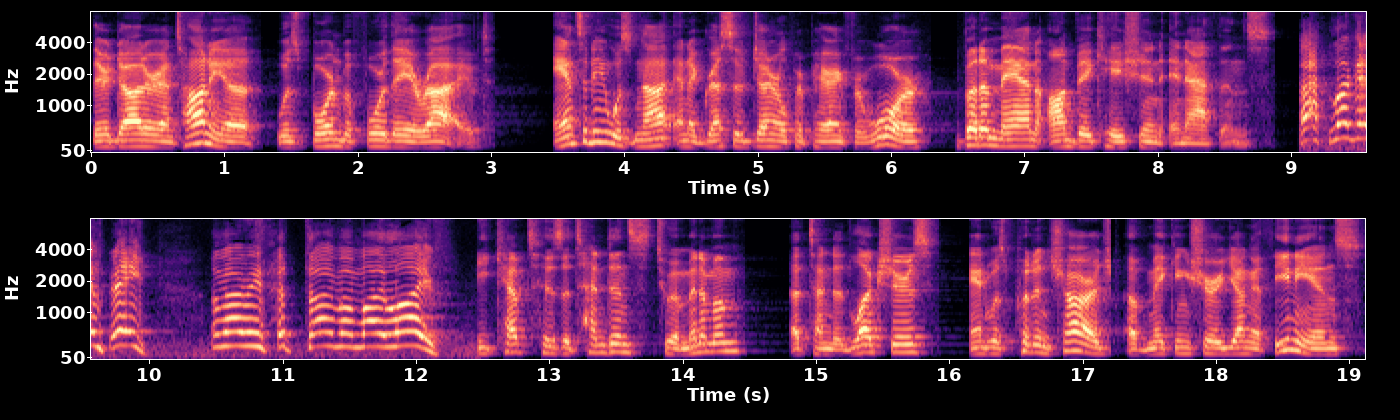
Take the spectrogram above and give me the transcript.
Their daughter Antonia was born before they arrived. Antony was not an aggressive general preparing for war, but a man on vacation in Athens. Ah, look at me! I'm having the time of my life! He kept his attendance to a minimum, attended lectures, and was put in charge of making sure young Athenians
